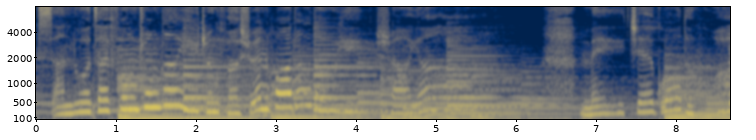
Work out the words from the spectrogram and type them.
散落在风中的一整发，喧哗的都已沙哑。没结果的花，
